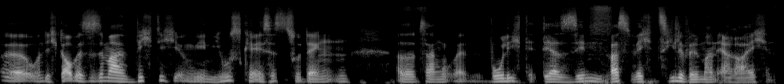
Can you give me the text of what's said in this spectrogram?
äh, und ich glaube, es ist immer wichtig, irgendwie in Use Cases zu denken. Also sozusagen, äh, wo liegt der Sinn? Was, welche Ziele will man erreichen?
